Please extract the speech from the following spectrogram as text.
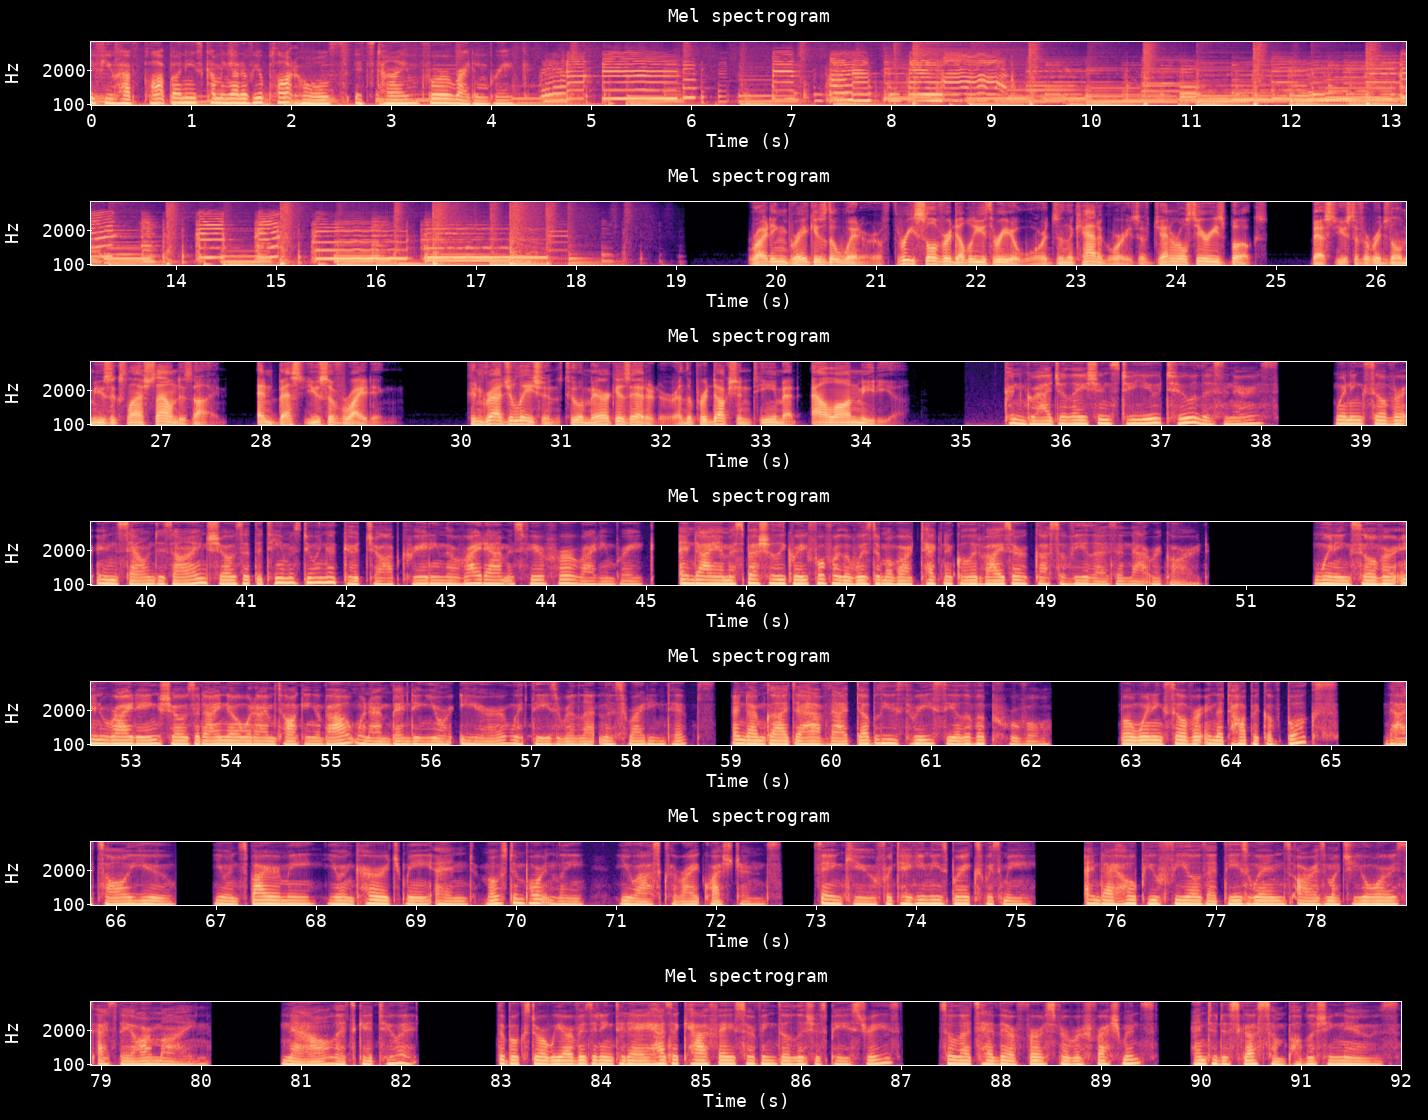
If you have plot bunnies coming out of your plot holes, it's time for a writing break. Writing Break is the winner of three Silver W3 awards in the categories of General Series Books, Best Use of Original Music slash Sound Design, and Best Use of Writing. Congratulations to America's editor and the production team at Alon Media. Congratulations to you too, listeners. Winning silver in sound design shows that the team is doing a good job creating the right atmosphere for a writing break. And I am especially grateful for the wisdom of our technical advisor, Gus Aviles, in that regard. Winning silver in writing shows that I know what I'm talking about when I'm bending your ear with these relentless writing tips, and I'm glad to have that W3 seal of approval. But winning silver in the topic of books, that's all you. You inspire me, you encourage me, and most importantly, you ask the right questions. Thank you for taking these breaks with me, and I hope you feel that these wins are as much yours as they are mine. Now, let's get to it. The bookstore we are visiting today has a cafe serving delicious pastries, so let's head there first for refreshments and to discuss some publishing news.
